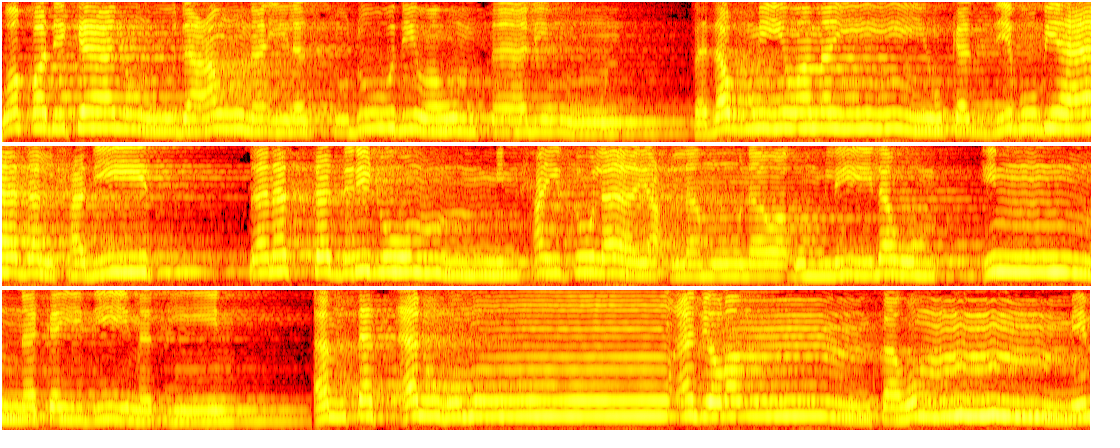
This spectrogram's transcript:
وقد كانوا يدعون إلى السجود وهم سالمون. فذرني ومن يكذب بهذا الحديث. سنستدرجهم من حيث لا يعلمون وأملي لهم إن كيدي متين. أم تسألهم أجرا فهم من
